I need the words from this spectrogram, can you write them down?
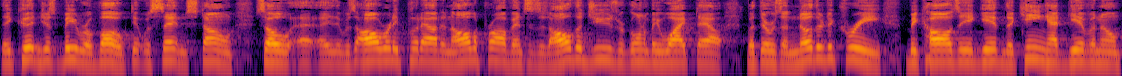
they couldn't just be revoked. It was set in stone. So uh, uh, it was already put out in all the provinces that all the Jews were going to be wiped out. But there was another decree because he had given, the king had given them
